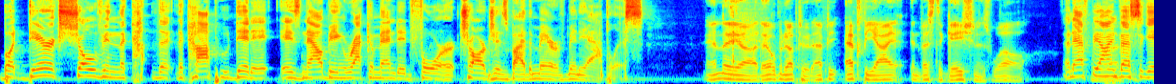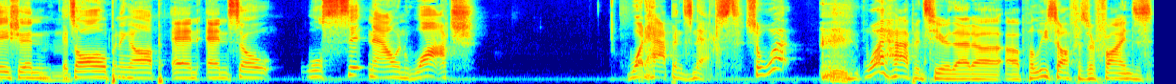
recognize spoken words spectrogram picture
But Derek Chauvin, the, the, the cop who did it, is now being recommended for charges by the mayor of Minneapolis. And they uh, they opened up to an FBI investigation as well. An FBI investigation. It's all opening up, and and so we'll sit now and watch what happens next. So what what happens here that uh, a police officer finds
